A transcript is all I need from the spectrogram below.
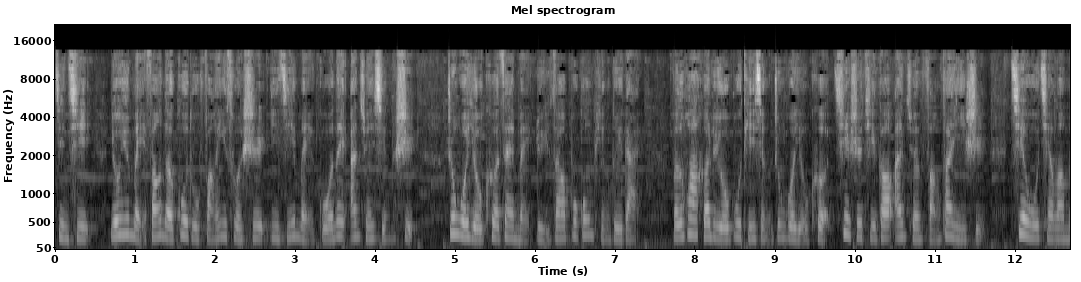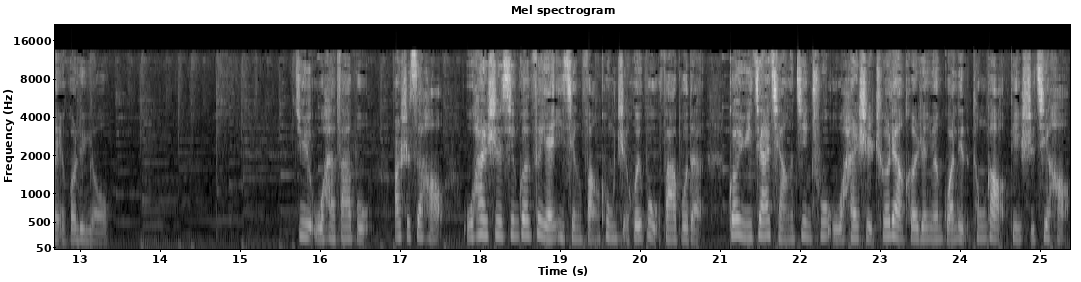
近期，由于美方的过度防疫措施以及美国内安全形势，中国游客在美屡遭不公平对待。文化和旅游部提醒中国游客切实提高安全防范意识，切勿前往美国旅游。据武汉发布，二十四号，武汉市新冠肺炎疫情防控指挥部发布的关于加强进出武汉市车辆和人员管理的通告第十七号，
